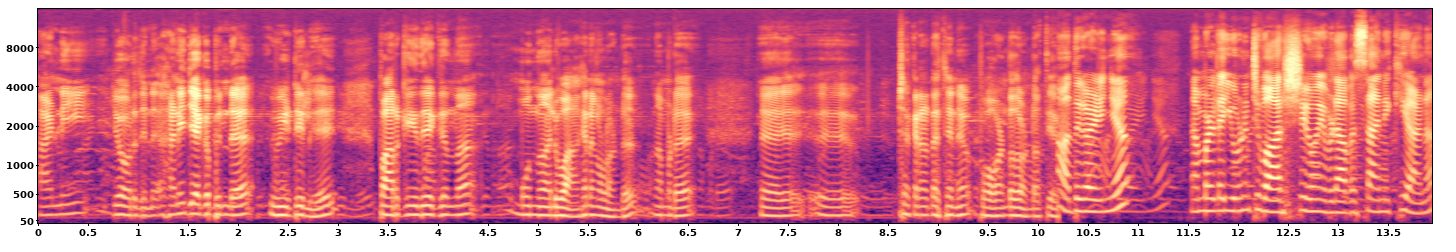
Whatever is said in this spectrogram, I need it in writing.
ഹണി ജോർജിന്റെ ഹണി ജേക്കബിന്റെ വീട്ടിൽ പാർക്ക് ചെയ്തേക്കുന്ന മൂന്ന് നാല് വാഹനങ്ങളുണ്ട്. നമ്മുടെ ചക്കരട്ടച്ചന് പോകേണ്ടതുണ്ട് അത്യാവശ്യം. അത് കഴിഞ്ഞ് നമ്മളുടെ യൂണിറ്റ് വാർഷികം ഇവിടെ അവസാനിക്കുകയാണ്.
